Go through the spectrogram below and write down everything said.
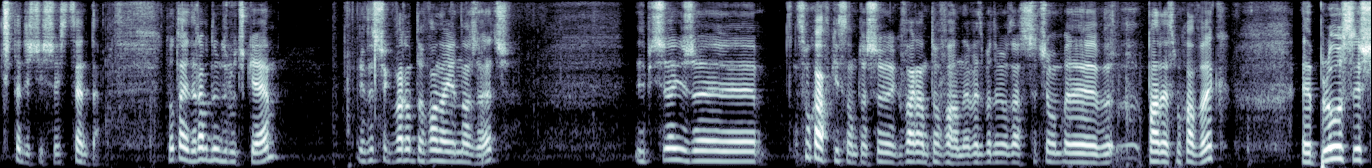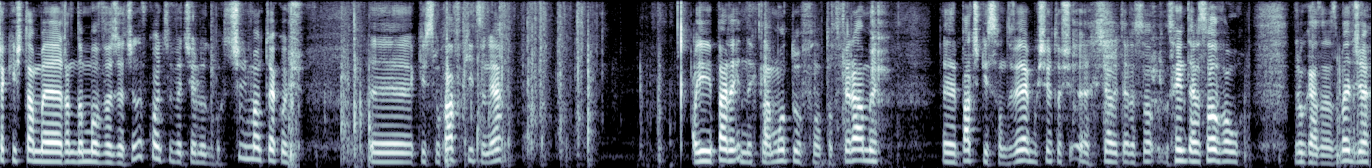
i 46 centa. Tutaj drobnym druczkiem jest jeszcze gwarantowana jedna rzecz. I pisali, że słuchawki są też e, gwarantowane, więc będę miał za trzecią e, parę słuchawek. E, Plus jeszcze jakieś tam randomowe rzeczy. No w końcu wiecie, lootbox. Czyli mam tu jakoś jakieś słuchawki, co nie? I parę innych klamotów, no to otwieramy. Paczki są dwie, jakby się ktoś chciał intereso- zainteresował. Druga zaraz będzie.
